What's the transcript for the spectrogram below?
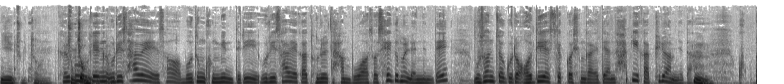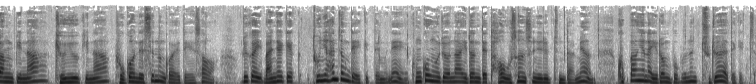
이 중점 결국엔 우리 사회에서 모든 국민들이 우리 사회가 돈을 다 모아서 세금을 냈는데 우선적으로 어디에 쓸 것인가에 대한 합의가 필요합니다. 음. 국방비나 교육이나 보건에 쓰는 거에 대해서 우리가 만약에 돈이 한정돼 있기 때문에 공공의료나 이런 데 더 우선순위를 둔다면 국방이나 이런 부분은 줄여야 되겠죠.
